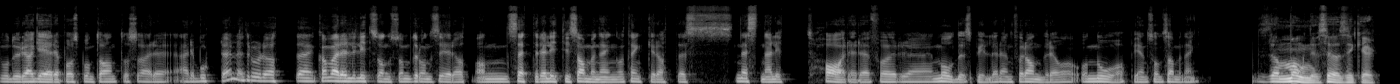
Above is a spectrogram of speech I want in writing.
noe du reagerer på spontant, og så er det, er det, borte? Eller tror du at det kan være litt sånn som Trond sier, at man setter det litt i sammenheng og tenker at det nesten er litt hardere for en Molde-spiller enn for andre å, å, nå opp i en sånn sammenheng? Magnus er jo sikkert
